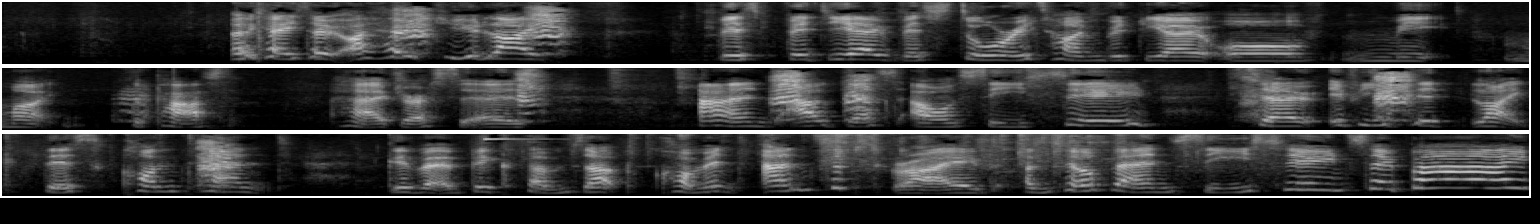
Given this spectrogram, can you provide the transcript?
Okay, so I hope you like this video, this story time video of me, my, the past hairdressers. And I guess I'll see you soon. So if you did like this content, give it a big thumbs up, comment and subscribe. Until then, see you soon. So bye!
